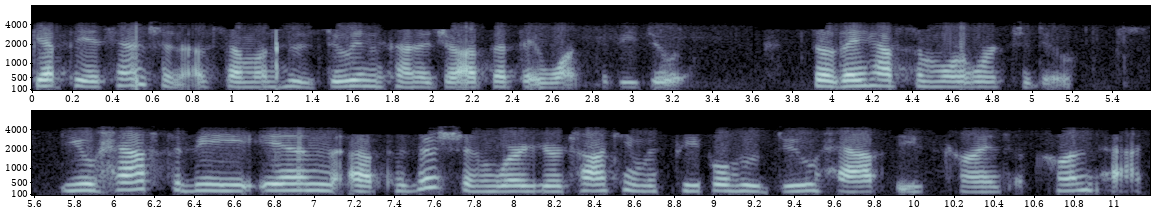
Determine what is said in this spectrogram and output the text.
get the attention of someone who's doing the kind of job that they want to be doing. So they have some more work to do you have to be in a position where you're talking with people who do have these kinds of contacts.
